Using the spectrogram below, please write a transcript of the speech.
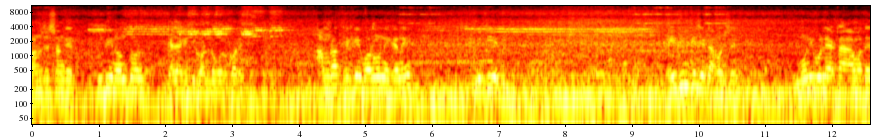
মানুষের সঙ্গে দুদিন অন্তর গেজাগেজি গণ্ডগোল করে। আমরা থেকে বরং এখানে মিটিয়ে দিই। এই দিনকে যেটা হয়েছে, মণি বলে একটা আমাদের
